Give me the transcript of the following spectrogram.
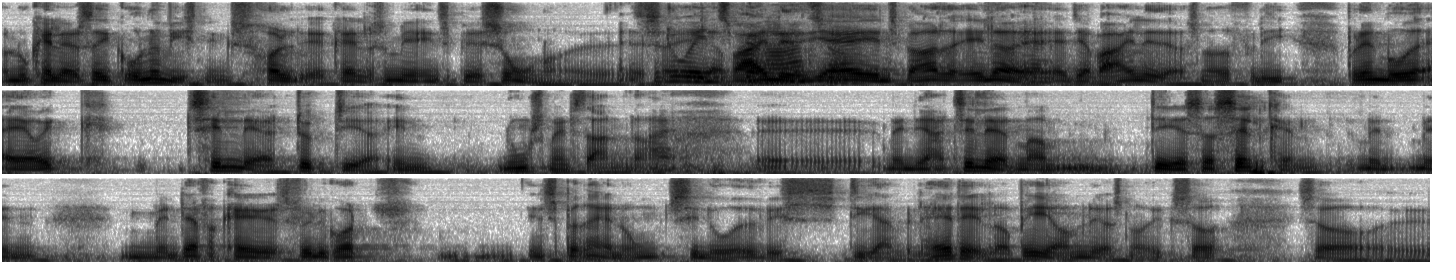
og nu kalder jeg det så ikke undervisningshold, jeg kalder det så mere inspirationer. Altså, altså du er inspirator? Vejleder, ja, inspirator, eller ja. at jeg vejleder og sådan noget, fordi på den måde er jeg jo ikke tillært dygtigere end nogen som helst andre. Nej. Øh, men jeg har tillært mig det, jeg så selv kan. Men, men, men derfor kan jeg selvfølgelig godt inspirere nogen til noget, hvis de gerne vil have det, eller bede om det og sådan noget. Ikke? Så, så, øh,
